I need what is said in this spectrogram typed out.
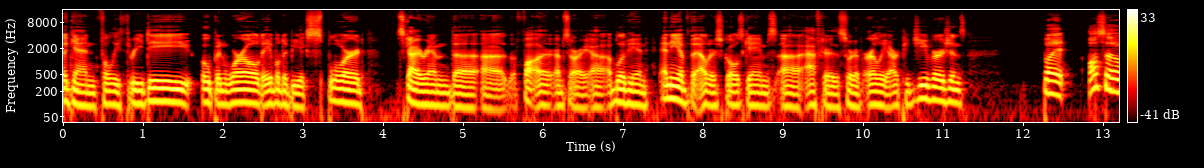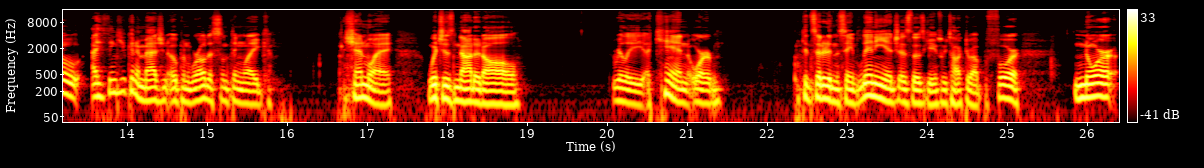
again, fully 3D, open world, able to be explored. Skyrim, the, uh, the uh, I'm sorry, uh, Oblivion, any of the Elder Scrolls games uh, after the sort of early RPG versions. But also, I think you can imagine open world as something like Shenmue, which is not at all really akin or considered in the same lineage as those games we talked about before. Nor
